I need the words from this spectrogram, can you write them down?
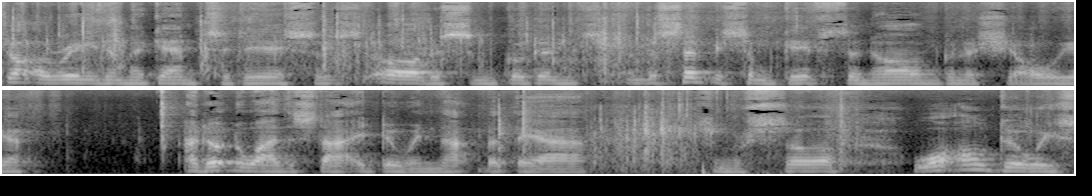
got to read them again today, so oh there's some good ones. And they sent me some gifts and all I'm going to show you. I don't know why they started doing that, but they are. So what I'll do is,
